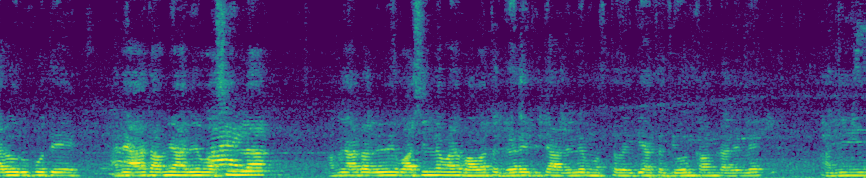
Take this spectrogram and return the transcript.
आरव रुपवते. आणि आज आम्ही आले वाशिमला. आम्ही आज आलेले वाशिमला माझ्या भावाचं घर आहे तिथे आलेले मस्तपैकी आता जेवण खाऊन झालेले. आणि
